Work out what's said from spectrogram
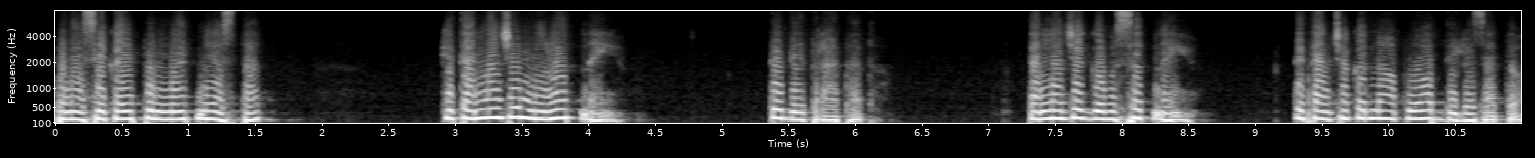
पण असे काही पुण्यात्मे असतात? की त्यांना जे मिळत नाही ते देत राहतात. त्यांना जे गवसत नाही ते त्यांच्याकडनं आपोआप दिलं जातं.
